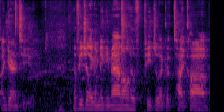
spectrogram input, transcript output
I guarantee you, he'll feature like a Mickey Mantle. He'll feature like a Ty Cobb,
